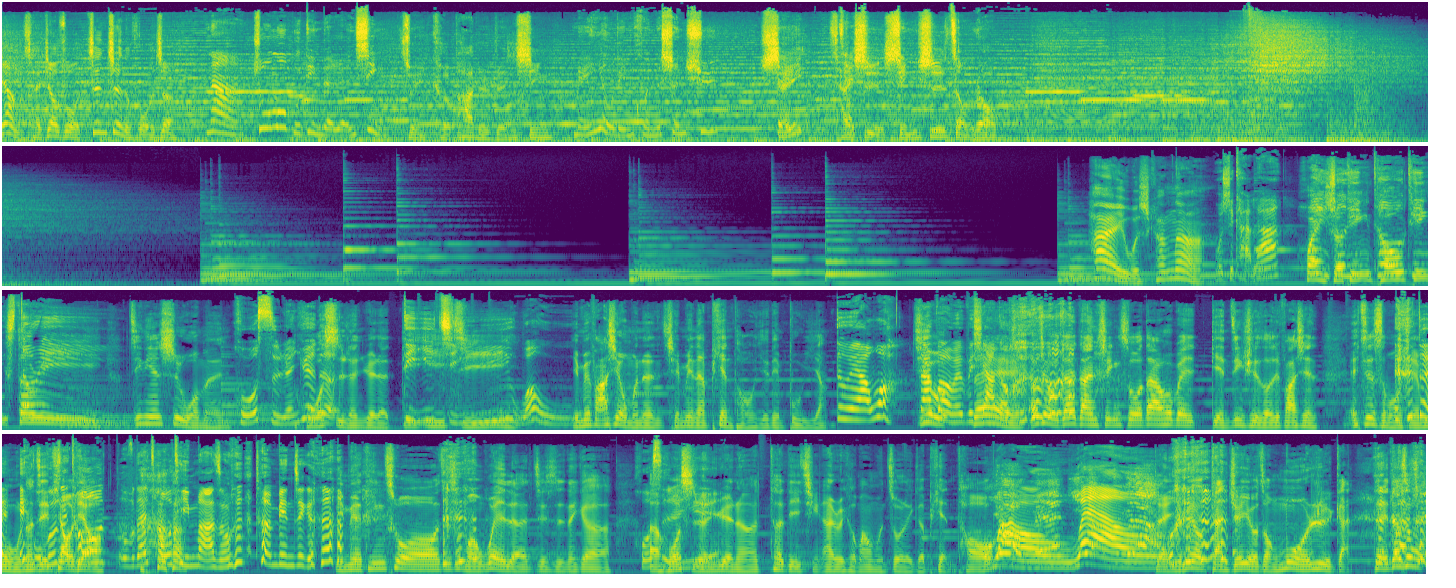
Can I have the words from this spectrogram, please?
样才叫做真正的活着？那捉摸不定的人性，最可怕的人心，没有灵魂的身躯，谁才是行尸走肉？嗨，我是康娜，我是卡拉，欢迎收听偷听 Story。今天是我们活死人月的活死人月的第一集。哇哦！有没有发现我们的前面的片头有点不一样？对啊，哇！大家不知道有没有被吓到？而且我在担心说，大家会不会点进去的时候就发现，哎，这是什么节目？然后直接跳掉。我不在偷听嘛？怎么突然变这个？你没有听错哦，这是我们为了就是那个 呃活死人月呢，特地请艾瑞克帮我们做了一个片头。哇哦哇哦！对，有没有感觉有种末日感？对，但是我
